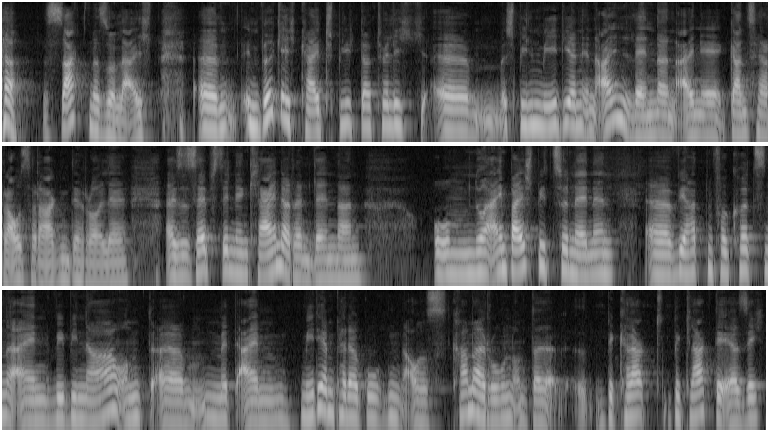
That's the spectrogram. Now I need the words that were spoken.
Ja, das sagt man so leicht. Ähm, in Wirklichkeit spielt natürlich, ähm, spielen Medien in allen Ländern eine ganz herausragende Rolle. Also selbst in den kleineren Ländern. Um nur ein Beispiel zu nennen, äh, wir hatten vor kurzem ein Webinar und ähm, mit einem Medienpädagogen aus Kamerun und da beklagt, beklagte er sich,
